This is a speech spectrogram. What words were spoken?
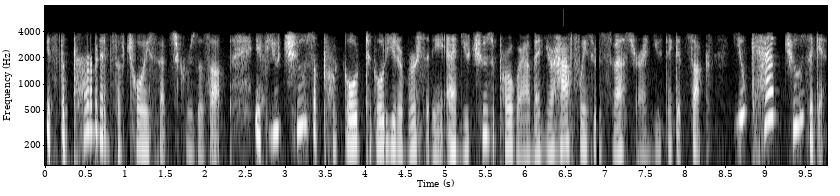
it's the permanence of choice that screws us up. If you choose a pro- go to go to university and you choose a program and you're halfway through the semester and you think it sucks, you can choose again.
